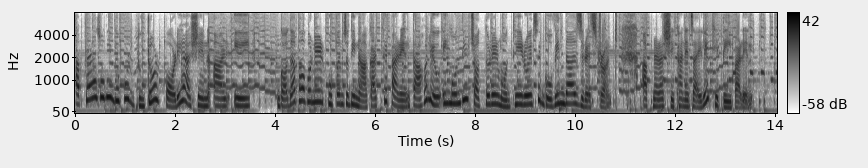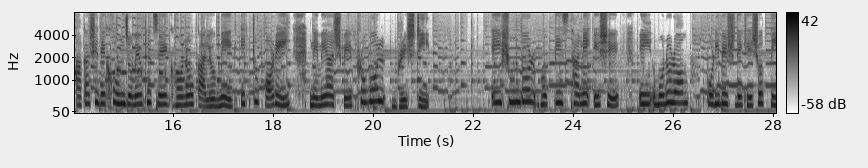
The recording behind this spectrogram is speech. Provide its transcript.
আপনারা যদি দুপুর দুটোর পরে আসেন আর এই গদা ভবনের কুপন যদি না কাটতে পারেন, তাহলেও এই মন্দির চত্বরের মধ্যেই রয়েছে গোবিন্দাস রেস্টুরেন্ট। আপনারা সেখানে চাইলে খেতেই পারেন। আকাশে দেখুন, জমে উঠেছে ঘন কালো মেঘ। একটু পরেই নেমে আসবে প্রবল বৃষ্টি। এই সুন্দর ভক্তি স্থানে এসে এই মনোরম পরিবেশ দেখে সত্যি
